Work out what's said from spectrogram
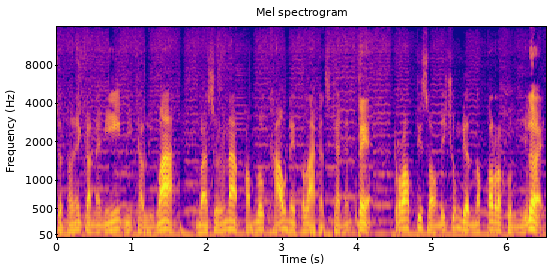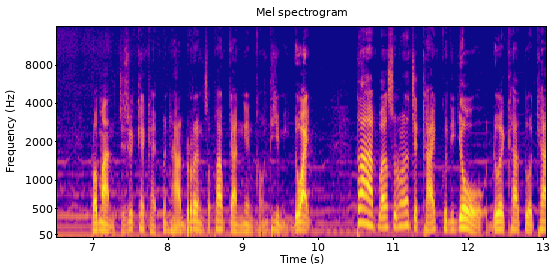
จนทำให้ก่อนหน้านี้มีข่าวลือว่าบาร์เซโลนาพร้อมลกเขาในตลาดการซื้อขายนักเตะรอบที่ 2 ในช่วงเดือนมกราคมนี้เลย เพราะมันจะช่วยแก้ไขปัญหาเรื่องสภาพการเงินของทีมอีกด้วย ถ้าหากบาร์เซโลนาจะขายคุนิโยด้วยค่าตัวค่า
